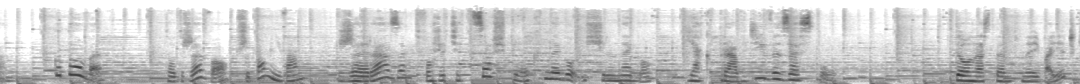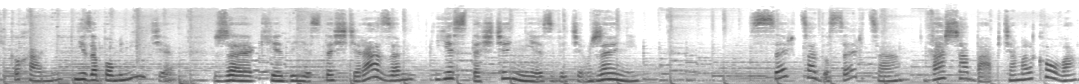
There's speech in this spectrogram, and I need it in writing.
Gotowe! To drzewo przypomni Wam, że razem tworzycie coś pięknego i silnego, jak prawdziwy zespół. Do następnej bajeczki, kochani. Nie zapomnijcie, że kiedy jesteście razem, jesteście niezwyciężeni. Z serca do serca, wasza babcia Malkowa.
